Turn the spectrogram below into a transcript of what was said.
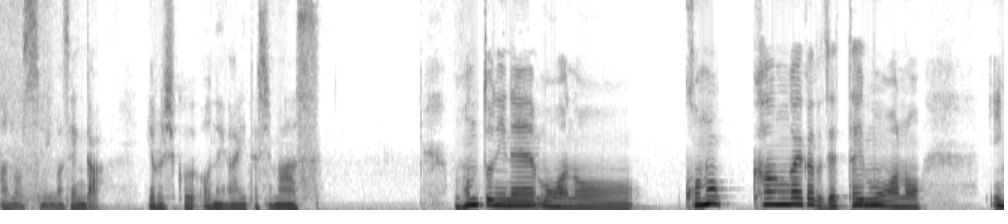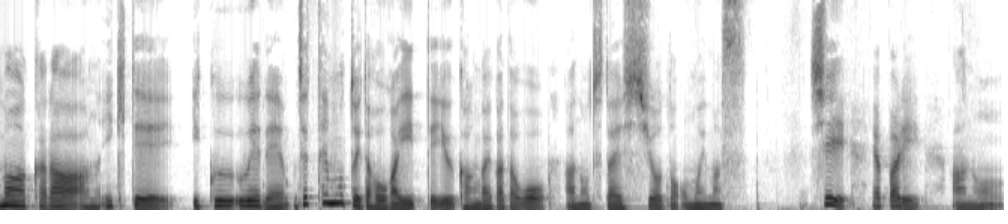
あのすみませんがよろしくお願いいたします。本当にね、もうあの、この考え方絶対もうあの、今からあの生きていく上で絶対持っといた方がいいっていう考え方をあのお伝えしようと思います。しやっぱりあの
